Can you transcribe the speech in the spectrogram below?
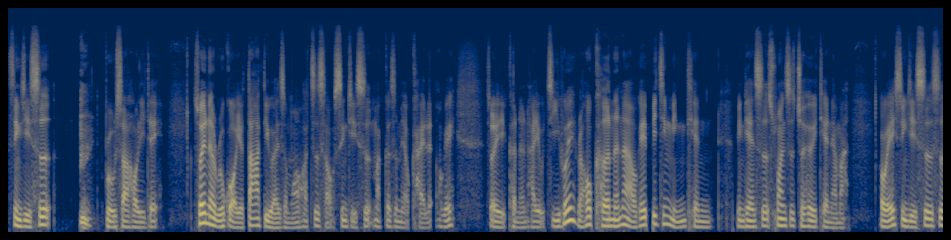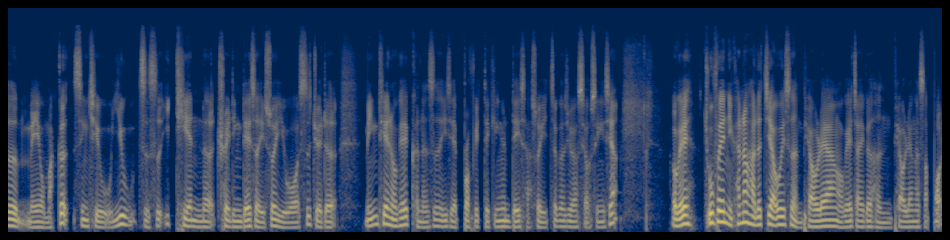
星期四 Brusa Holiday，所以呢，如果有大丢还是什么的话，至少星期四马克是没有开的。OK，所以可能还有机会。然后可能啊，OK，毕竟明天明天是算是最后一天了嘛。OK，星期四是没有 market，，星期五又只是一天的 Trading Day，所以我是觉得。明天 OK 可能是一些 profit taking days，所以这个就要小心一下。OK，除非你看到它的价位是很漂亮，OK，在一个很漂亮的 support，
